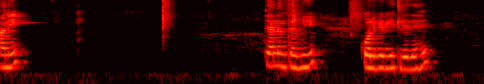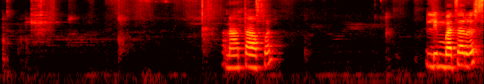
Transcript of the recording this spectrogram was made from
आणि त्यानंतर मी कोलगेट घेतलेली आहे. आणि आता आपण लिंबाचा रस.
